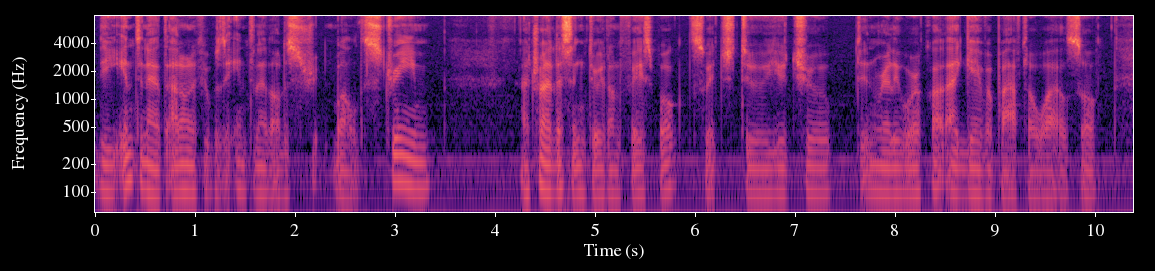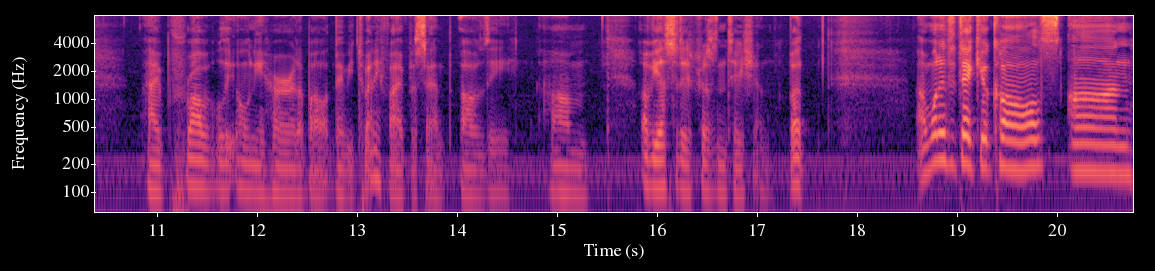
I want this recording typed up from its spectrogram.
the internet. I don't know if it was the internet or the stream. Well, the stream. I tried listening to it on Facebook, switched to YouTube, didn't really work out. I gave up after a while, so I probably only heard about maybe 25% of the um, of yesterday's presentation. But I wanted to take your calls on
